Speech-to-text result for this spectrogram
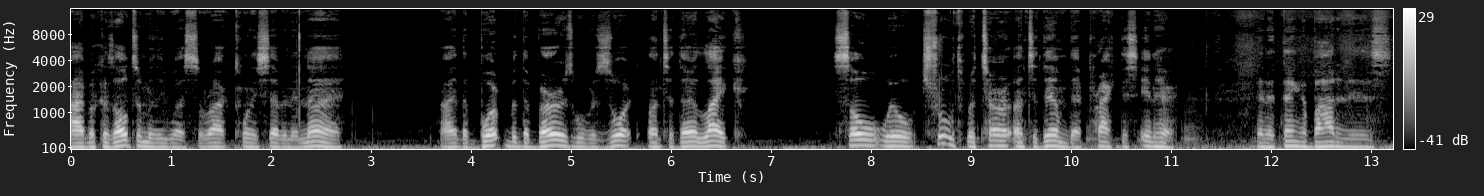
Right, because ultimately what Sirach 27 and 9, all right, the, the birds will resort unto their like, so will truth return unto them that practice in her. And the thing about it is,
